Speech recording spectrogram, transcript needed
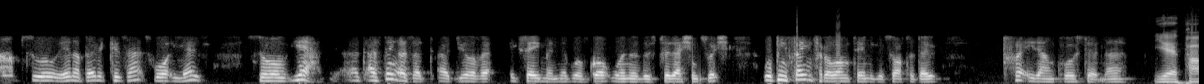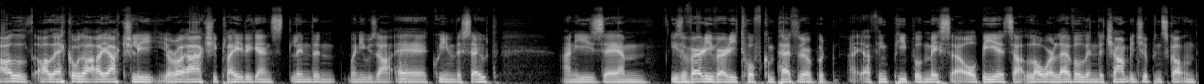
absolutely in about it because that's what he is. So, yeah, I, I think there's a, a deal of excitement that we've got one of those positions which we've been fighting for a long time to get sorted out. Pretty damn close to it now. Yeah, Pat, I'll, I'll echo that. I actually, you're right. I actually played against Lyndon when he was at uh, Queen of the South, and he's um, he's a very very tough competitor. But I, I think people miss, albeit at lower level in the championship in Scotland.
